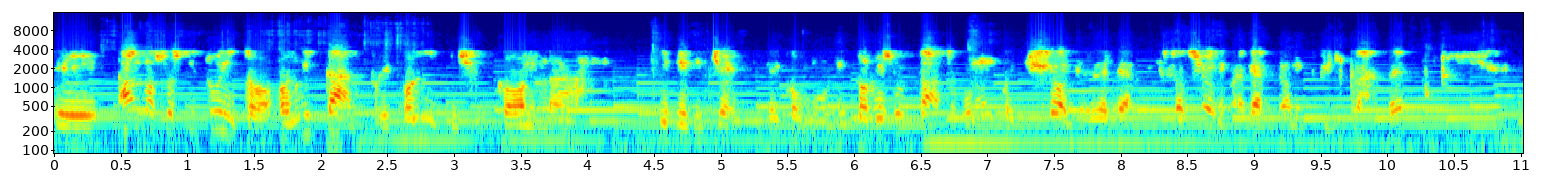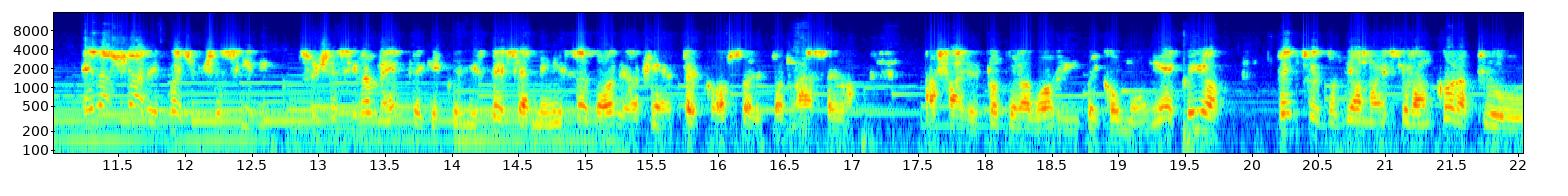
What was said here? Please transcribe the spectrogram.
eh, hanno sostituito ogni tanto i politici con i dirigenti dei comuni, con il risultato comunque di sciogliere delle amministrazioni, magari non infiltrate, e lasciare poi successivamente che quegli stessi amministratori alla fine del percorso ritornassero a fare il proprio lavoro in quei comuni. Ecco, io penso che dobbiamo essere ancora più,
